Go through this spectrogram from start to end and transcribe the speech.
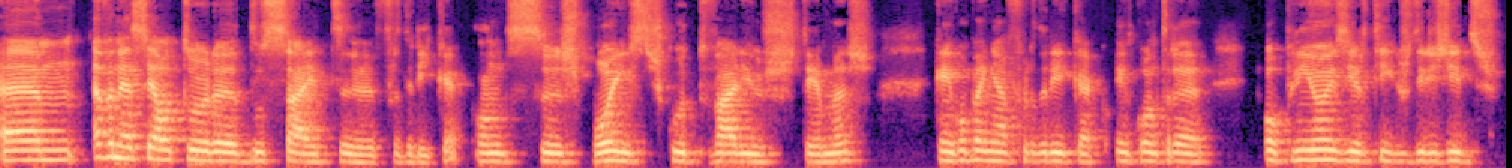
Um, a Vanessa é autora do site Frederica, onde se expõe e se discute vários temas. Quem acompanha a Frederica encontra opiniões e artigos dirigidos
